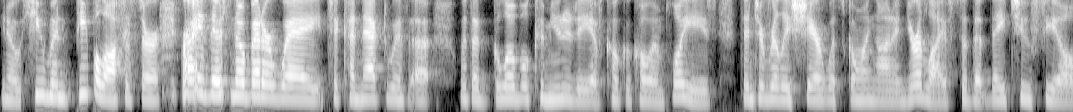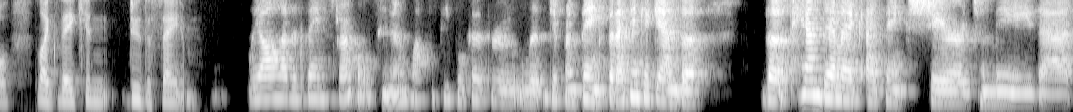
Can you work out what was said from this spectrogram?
you know, human people officer, right? There's no better way to connect with a with a global community of Coca-Cola employees than to really share what's going on in your life so that they too feel like they can do the same we all have the same struggles you know lots of people go through different things but i think again the the pandemic, I think, shared to me that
